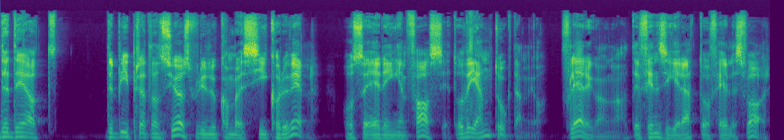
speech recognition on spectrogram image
Det er det at det blir pretensiøst fordi du kan bare si hva du vil, og så er det ingen fasit. Og det gjentok dem jo flere ganger. Det finnes ikke rette og feile svar.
